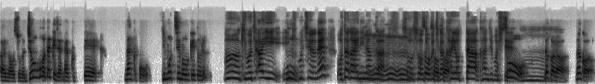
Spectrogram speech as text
あの、その情報だけじゃなくて、なんかこう、気持ちも受け取る。うん、気持ち、あ、いい、いいうん。気持ちをね、お互いになんか、そうそう、気持ちが通った感じもして。そう。うん。だから、、なんか、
